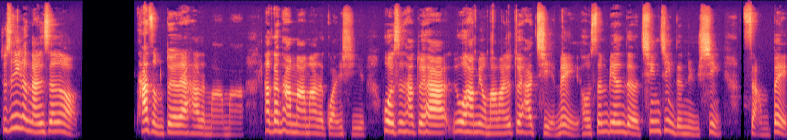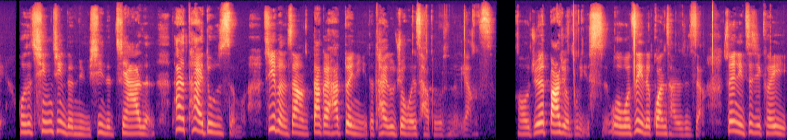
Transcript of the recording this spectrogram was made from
就是一个男生哦。他怎么对待他的妈妈？他跟他妈妈的关系，或者是他对他，如果他没有妈妈，就对他姐妹和身边的亲近的女性长辈，或是亲近的女性的家人，他的态度是什么？基本上，大概他对你的态度就会差不多是那个样子。我觉得八九不离十。我我自己的观察就是这样，所以你自己可以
